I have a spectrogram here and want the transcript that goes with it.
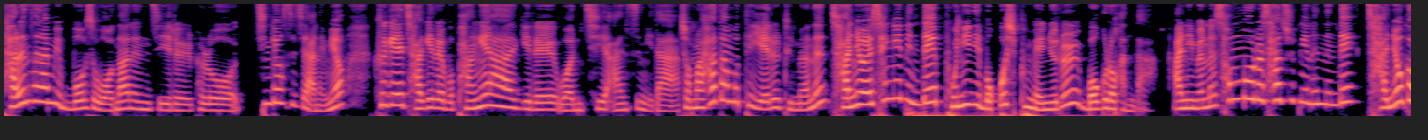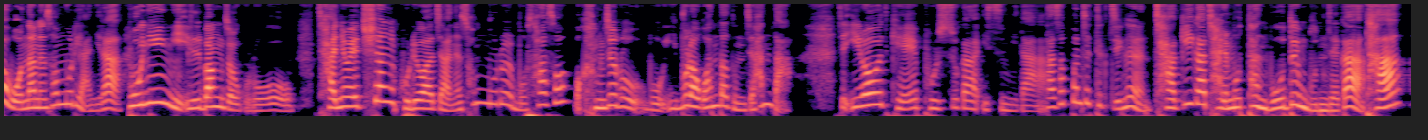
다른 사람이 무엇을 원하는지를 별로 신경 쓰지 않으며 그게 자기를 뭐 방해하기를 원치 않습니다. 정말 하다못해 예를 들면은 자녀의 생일인데 본인이 먹고 싶은 메뉴를 먹으러 간다. 아니면은 선물을 사주긴 했는데 자녀가 원하는 선물이 아니라 본인이 일방적으로 자녀의 취향을 고려하지 않은 선물을 뭐 사서 뭐 강제로 뭐 입으라고 한다든지 한다. 이렇게 볼 수가 있습니다. 다섯 번째 특징은 자기가 잘못한 모든 문제가 다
